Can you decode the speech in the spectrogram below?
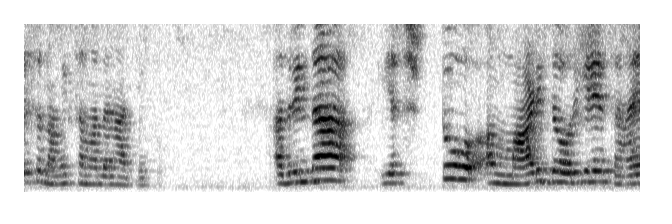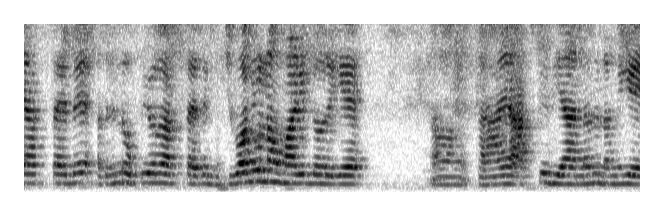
ಕೆಲಸ ನಮಗೆ ಸಮಾಧಾನ ಆಗಬೇಕು. ಅದರಿಂದ ಎಷ್ಟು ಮಾಡಿದ್ದವರಿಗೆ ಸಹಾಯ ಆಗ್ತಾ ಇದೆ, ಅದರಿಂದ ಉಪಯೋಗ ಆಗ್ತಾ ಇದೆ, ನಿಜವಾಗ್ಲೂ ನಾವು ಮಾಡಿದ್ದವರಿಗೆ ಸಹಾಯ ಆಗ್ತಿದೆಯಾ ಅನ್ನೋದು ನಮಗೆ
